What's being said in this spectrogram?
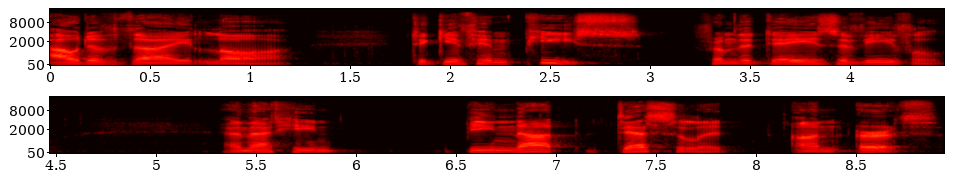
out of thy law, to give him peace from the days of evil, and that he be not desolate on earth.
